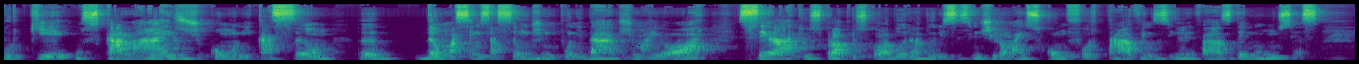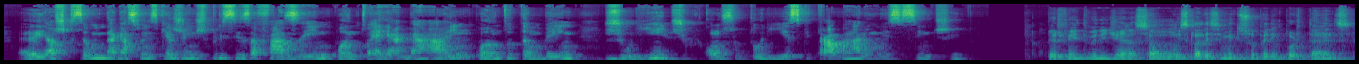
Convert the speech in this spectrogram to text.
porque os canais de comunicação uh, dão uma sensação de impunidade maior? Será que os próprios colaboradores se sentiram mais confortáveis em levar as denúncias? E acho que são indagações que a gente precisa fazer enquanto RH, enquanto também jurídico, consultorias que trabalham nesse sentido. Perfeito, Veridiana. São esclarecimentos super importantes.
